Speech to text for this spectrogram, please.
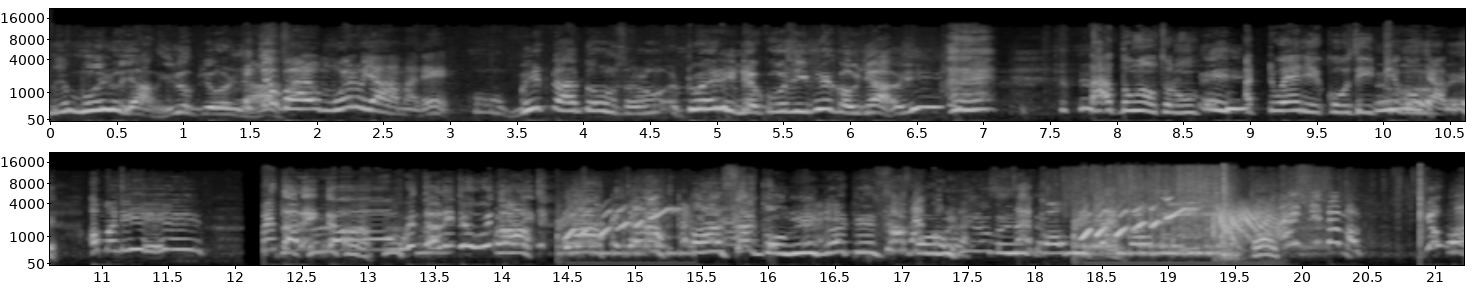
မင်းမွေးလို့ရပြီလို့ပြောနေတာကျောက်ဘာလို့မွေးလို့ရမှာလဲဟောမေတ္တာသုံးစလုံးအတွဲတွေနဲ့ကိုယ်စီပြစ်ကုန်ကြပြီဟဲဒါအသုံးအောင်စလုံးအတွဲတွေကိုစီဖြစ်ကုန်ကြပြီအမလေး ဝင်းတော်လေးတော့ဝင်းတော်လေးတော့ဝင်းတော်လေးတော့အာဆက်ကုန်ပြီမတင်ဆက်ကုန်ပြီစက်ကုန်ပြီစက်ကုန်ပြီအဲ့ဒီတော့ကျောက်ပါ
